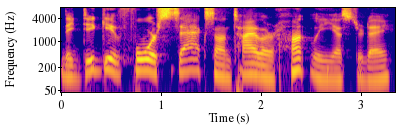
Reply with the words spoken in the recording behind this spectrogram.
They did get four sacks on Tyler Huntley yesterday.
